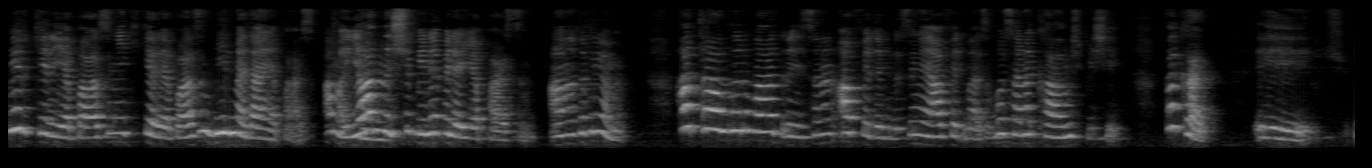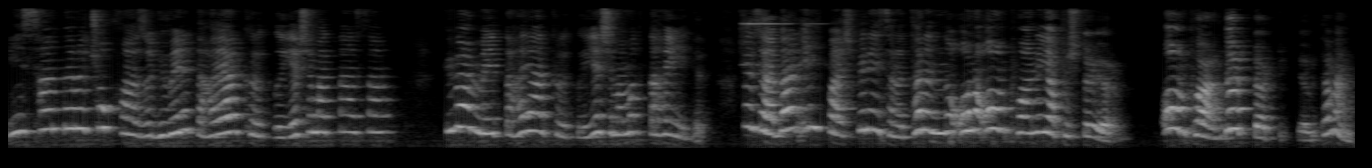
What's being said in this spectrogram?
bir kere yaparsın, iki kere yaparsın, bilmeden yaparsın. Ama yanlışı bile bile yaparsın. Anlatabiliyor muyum? Hataları vardır insanın, affedebilirsin veya affetmezsin. Bu sana kalmış bir şey. Fakat e, insanlara çok fazla güvenip de hayal kırıklığı yaşamaktansa güvenmeyip de hayal kırıklığı yaşamamak daha iyidir. Mesela ben ilk baş bir insanı tanıdığımda ona 10 puanı yapıştırıyorum. 10 puan, 4 dörtlük diyorum tamam mı?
